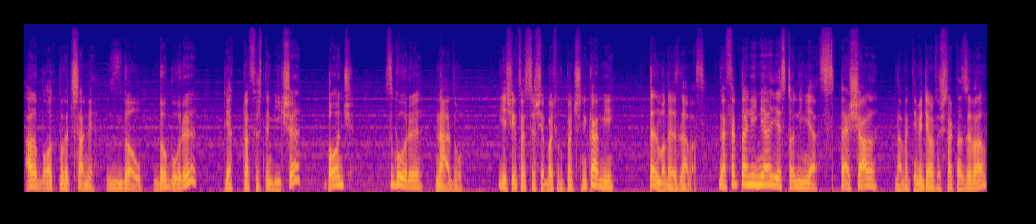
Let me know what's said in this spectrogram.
albo odpowietrzanie z dołu do góry, jak w klasycznym X-ie, bądź z góry na dół. Jeśli ktoś chce się bać odpowietrznikami, ten model jest dla Was. Następna linia jest to linia Special, nawet nie wiedziałem, że to się tak nazywa,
